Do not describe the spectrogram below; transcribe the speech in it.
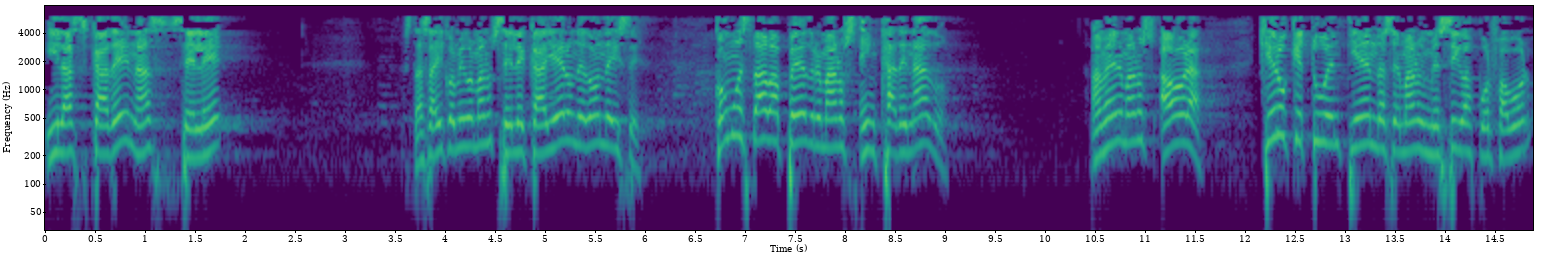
y las cadenas se le... ¿Estás ahí conmigo, hermanos? Se le cayeron de dónde dice. ¿Cómo estaba Pedro, hermanos? Encadenado. Amén, hermanos. Ahora, quiero que tú entiendas, hermano, y me sigas, por favor.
